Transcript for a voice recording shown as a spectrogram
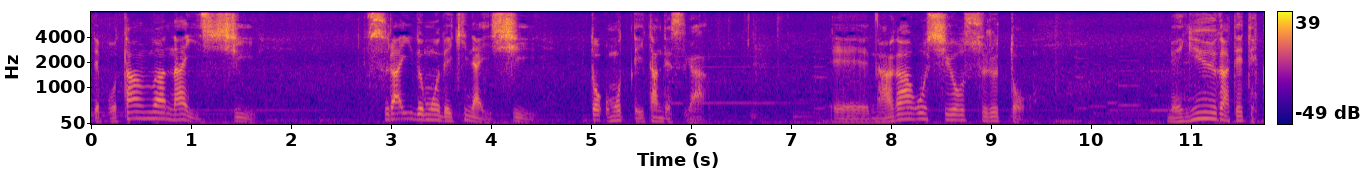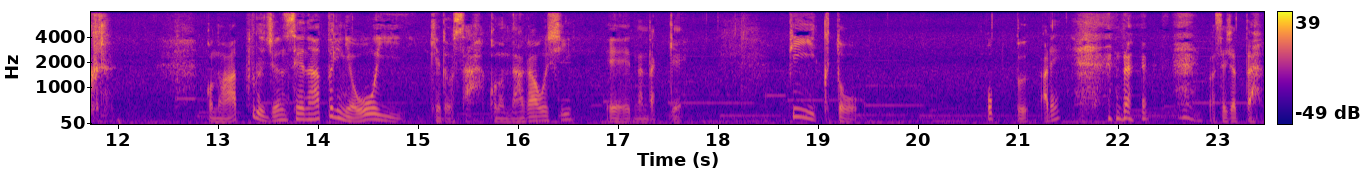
でボタンはないしスライドもできないしと思っていたんですが、えー、長押しをするとメニューが出てくる。このアップル純正のアプリに多いけどさこの長押し、えー、なんだっけピークとポップあれ？忘れちゃった。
